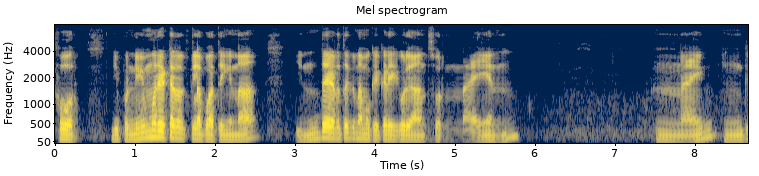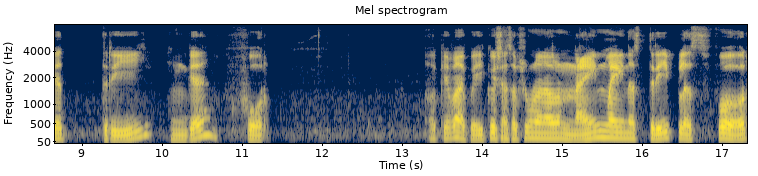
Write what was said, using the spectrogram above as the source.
ஃபோர் இப்போ நியூமரேட்டருக்குள்ள பார்த்தீங்கன்னா இந்த இடத்துக்கு நமக்கு கிடைக்கக்கூடிய ஆன்சர் நைன் நைன் இங்கே த்ரீ இங்கே ஃபோர். ஓகேவா இப்போ ஈக்குவேஷன் சப்ஸ்டியூட் பண்ண வரும்? Nine minus three plus four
